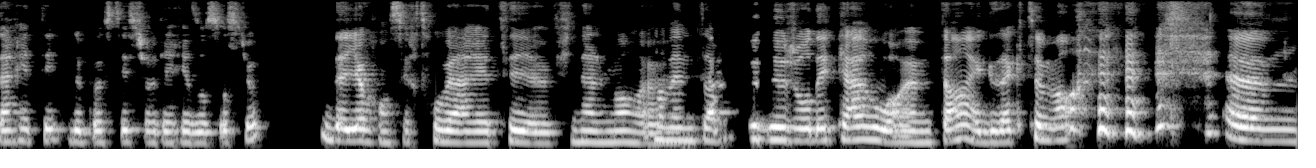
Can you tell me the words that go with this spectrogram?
d'arrêter de, poster sur les réseaux sociaux. D'ailleurs, on s'est retrouvé arrêté euh, finalement euh, en même temps, deux jours d'écart ou en même temps, exactement. euh,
